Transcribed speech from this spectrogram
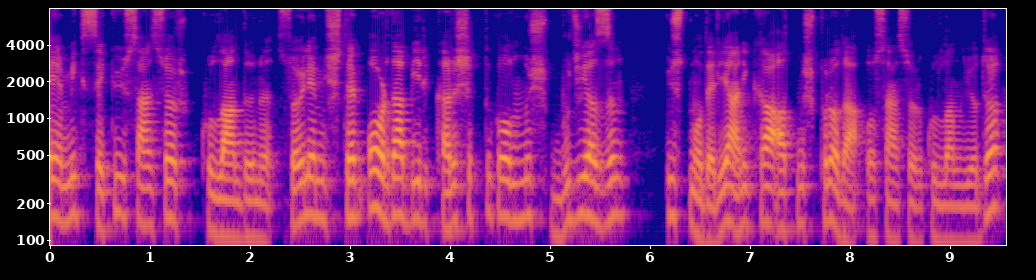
IMX800 sensör kullandığını söylemiştim. Orada bir karışıklık olmuş. Bu cihazın üst modeli yani K60 Pro'da o sensörü kullanılıyordu.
